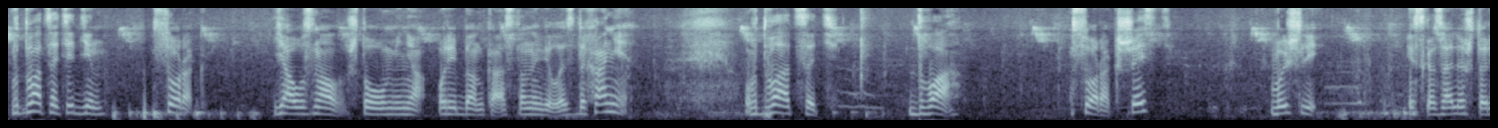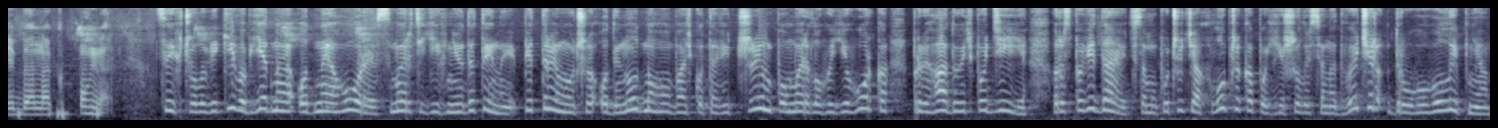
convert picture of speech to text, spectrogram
В 21.40 я узнал, что у меня у ребенка остановилось дыхание. В 22.46 вышли и сказали, что ребенок умер. Цих чоловіків об'єднує одне горе – смерть їхньої дитини. Підтримуючи один одного, батько та відчим померлого Єгорка пригадують події. Розповідають, самопочуття хлопчика погіршилося надвечір 2 липня.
